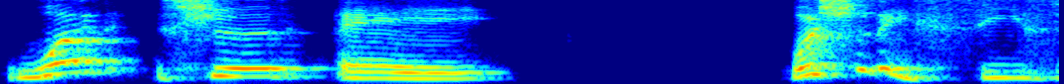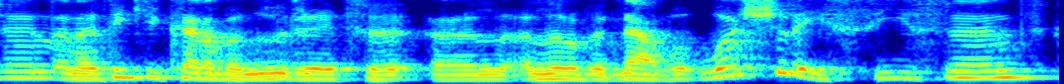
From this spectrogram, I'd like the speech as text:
What should a what should a seasoned and i think you kind of alluded to a, a, little bit now but what should a seasoned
